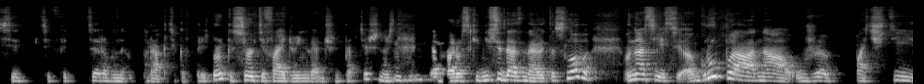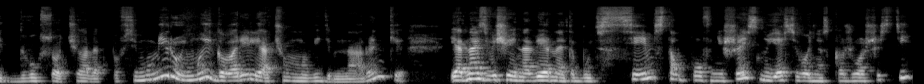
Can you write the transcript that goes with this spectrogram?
сертифицированных практиков пересборки, Certified Reinvention Practitioners. Mm-hmm. Я по-русски не всегда знаю это слово. У нас есть э, группа, она уже почти 200 человек по всему миру, и мы говорили, о чем мы видим на рынке. И одна из вещей, наверное, это будет 7 столпов, не 6, но я сегодня скажу о 6.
